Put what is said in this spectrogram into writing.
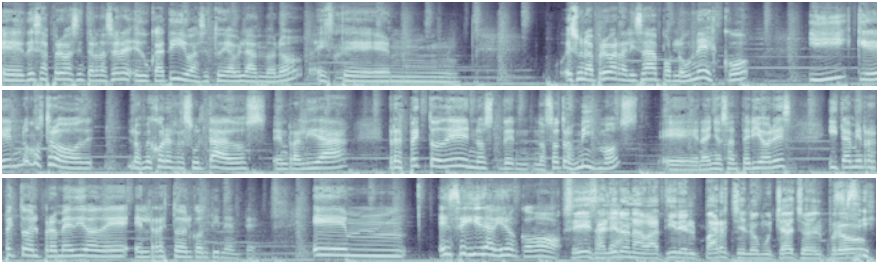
eh, de esas pruebas internacionales educativas estoy hablando, ¿no? Este mm, es una prueba realizada por la UNESCO y que no mostró de- los mejores resultados en realidad respecto de, nos- de nosotros mismos eh, en años anteriores y también respecto del promedio del resto del continente. Em, enseguida vieron cómo Sí, salieron a batir el parche los muchachos del pro. Sí.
